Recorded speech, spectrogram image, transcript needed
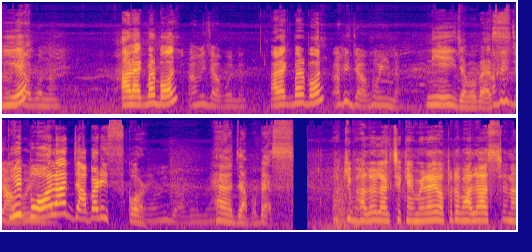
গিয়ে। যাব না। আর একবার বল। আমি যাব না। আর একবার বল। আমি যাবই না। নিয়েই যাব ব্যাস। তুই বল আর যাবার স্কর। আমি যাব না। হ্যাঁ যাব ব্যাস। কি ভালো লাগছে ক্যামেরায় অতটা ভালো আসছে না।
